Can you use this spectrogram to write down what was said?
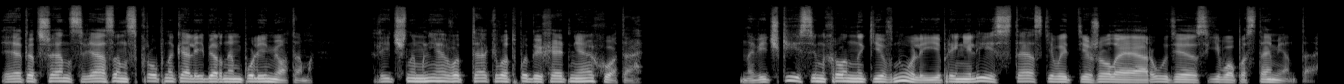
и этот шанс связан с крупнокалиберным пулеметом. Лично мне вот так вот подыхать неохота». Новички синхронно кивнули и принялись стаскивать тяжелое орудие с его постамента.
